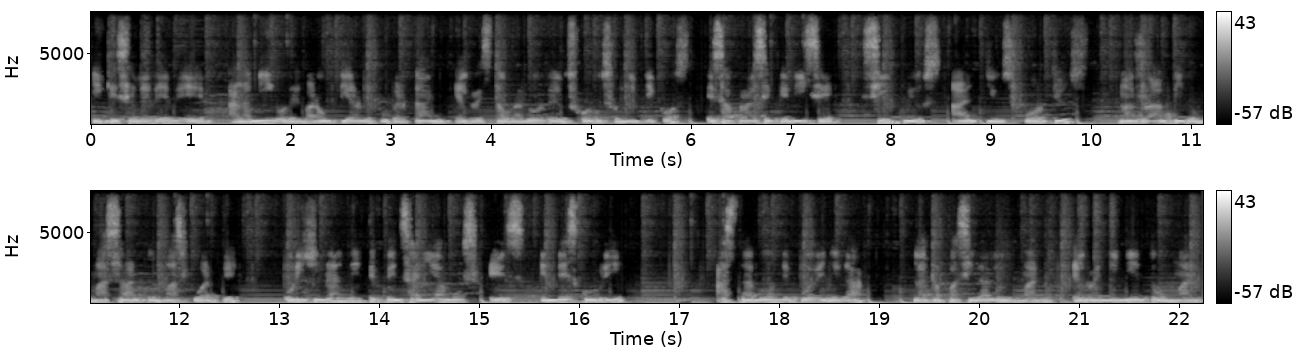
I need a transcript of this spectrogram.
y que se le debe al amigo del varón Pierre de Coubertin, el restaurador de los Juegos Olímpicos, esa frase que dice Sitius Altius Fortius, más rápido, más alto, más fuerte, originalmente pensaríamos es en descubrir hasta dónde puede llegar la capacidad del humano, el rendimiento humano.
